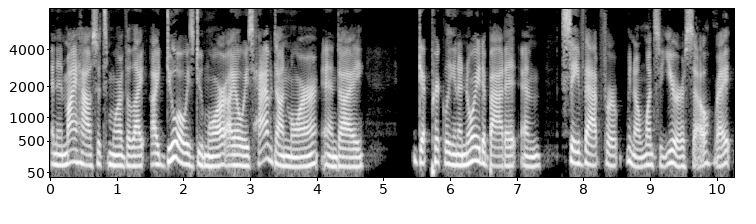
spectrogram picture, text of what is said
And in my house, it's more of the like, I do always do more. I always have done more and I get prickly and annoyed about it and save that for, you know, once a year or so, right?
